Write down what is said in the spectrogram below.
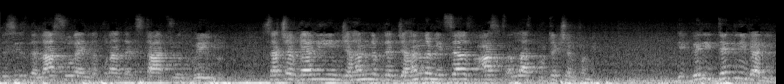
This is the last surah in the Quran that starts with Waylun. Such a valley in Jahannam that Jahannam itself asks Allah's protection from it. The very deadly valley.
